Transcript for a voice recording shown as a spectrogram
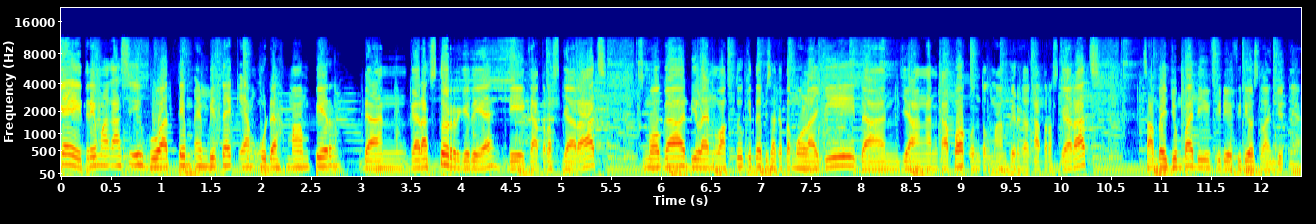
Oke, terima kasih buat tim MBTech yang udah mampir dan garage tour gitu ya di Katros Garage. Semoga di lain waktu kita bisa ketemu lagi dan jangan kapok untuk mampir ke Katros Garage. Sampai jumpa di video-video selanjutnya.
